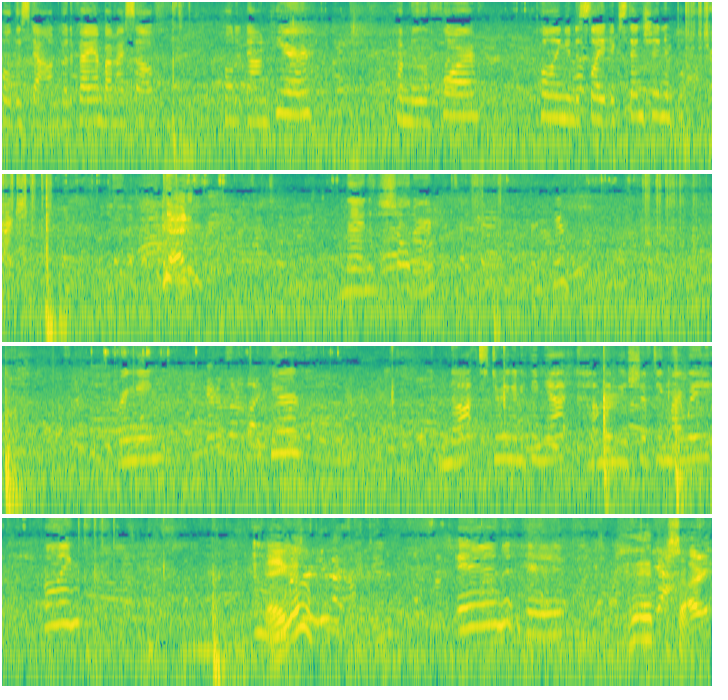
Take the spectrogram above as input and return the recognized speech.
hold this down, but if I am by myself, hold it down here, come to the floor, pulling into slight extension and traction. And then shoulder, right here. Bringing here. Not doing anything yet. Coming and shifting my weight. Pulling. And There you go. In, hip. Hip, sorry.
